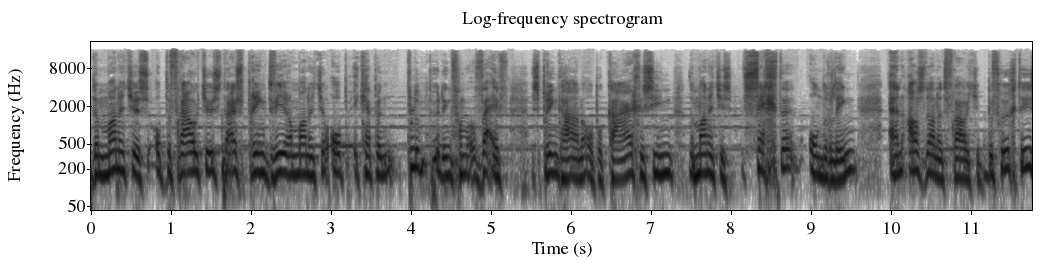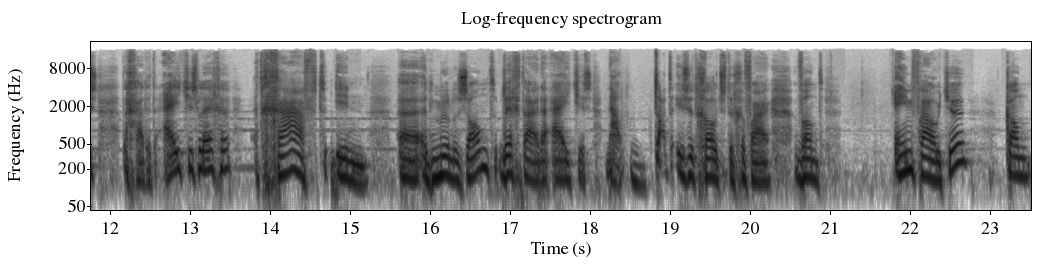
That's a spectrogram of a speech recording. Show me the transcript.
de mannetjes op de vrouwtjes. Daar springt weer een mannetje op. Ik heb een plumpudding van vijf sprinkhanen op elkaar gezien. De mannetjes vechten onderling. En als dan het vrouwtje bevrucht is, dan gaat het eitjes leggen. Het graaft in uh, het mulle zand, legt daar de eitjes. Nou, dat is het grootste gevaar. Want één vrouwtje kan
